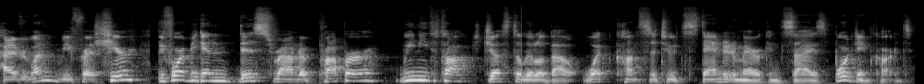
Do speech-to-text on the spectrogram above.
Hi everyone, Refresh here. Before I begin this roundup proper, we need to talk just a little about what constitutes standard American sized board game cards.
